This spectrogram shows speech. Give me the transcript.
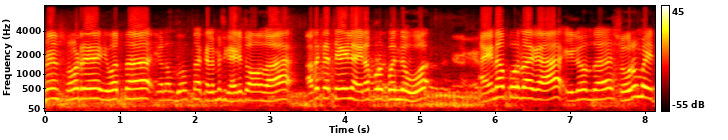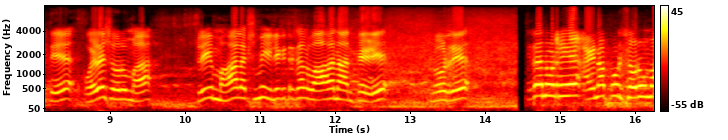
ಫ್ರೆಂಡ್ಸ್ ನೋಡ್ರಿ, ಇವತ್ತ ನಮ್ ದೋಸ್ತ ಕಲಮಿಸ್ ಗಾಡಿ ತಗೋದ ಅದಕ್ಕೆ ಹೇಳಿ ಐನಾಪುರಕ್ಕೆ ಬಂದೆವು. ಐನಾಪುರದಾಗ ಇಲ್ಲೊಂದು ಶೋರೂಮ್ ಐತಿ, ಒಳ್ಳೆ ಶೋರೂಮ ಶ್ರೀ ಮಹಾಲಕ್ಷ್ಮಿ ಇಲೆಕ್ಟ್ರಿಕಲ್ ವಾಹನ ಅಂತೇಳಿ ನೋಡ್ರಿ. ಇದ ನೋಡ್ರಿ, ಐನಾಪುರ್ ಶೋರೂಮ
